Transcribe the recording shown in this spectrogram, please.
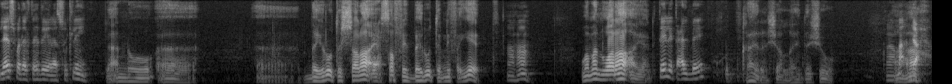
ليش بدك تهديها لسكلين؟ لأنه آه، آه، بيروت الشرائع صفت بيروت النفايات. أها. ومن وراءها يعني. ثالث علبة. خير إن شاء الله هذا شو؟ آه. مقدح.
